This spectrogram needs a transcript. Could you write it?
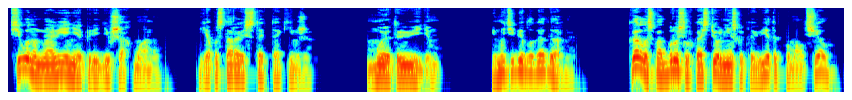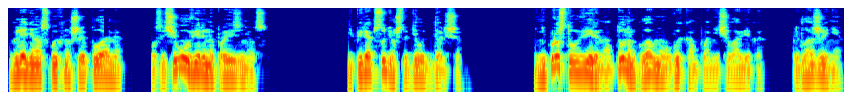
всего на мгновение опередив Шахману. Я постараюсь стать таким же. Мы это видим. И мы тебе благодарны. Карлос подбросил в костер несколько веток, помолчал, глядя на вспыхнувшее пламя, после чего уверенно произнес. Теперь обсудим, что делать дальше. И не просто уверенно, а тоном главного в их компании человека. Предложение.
